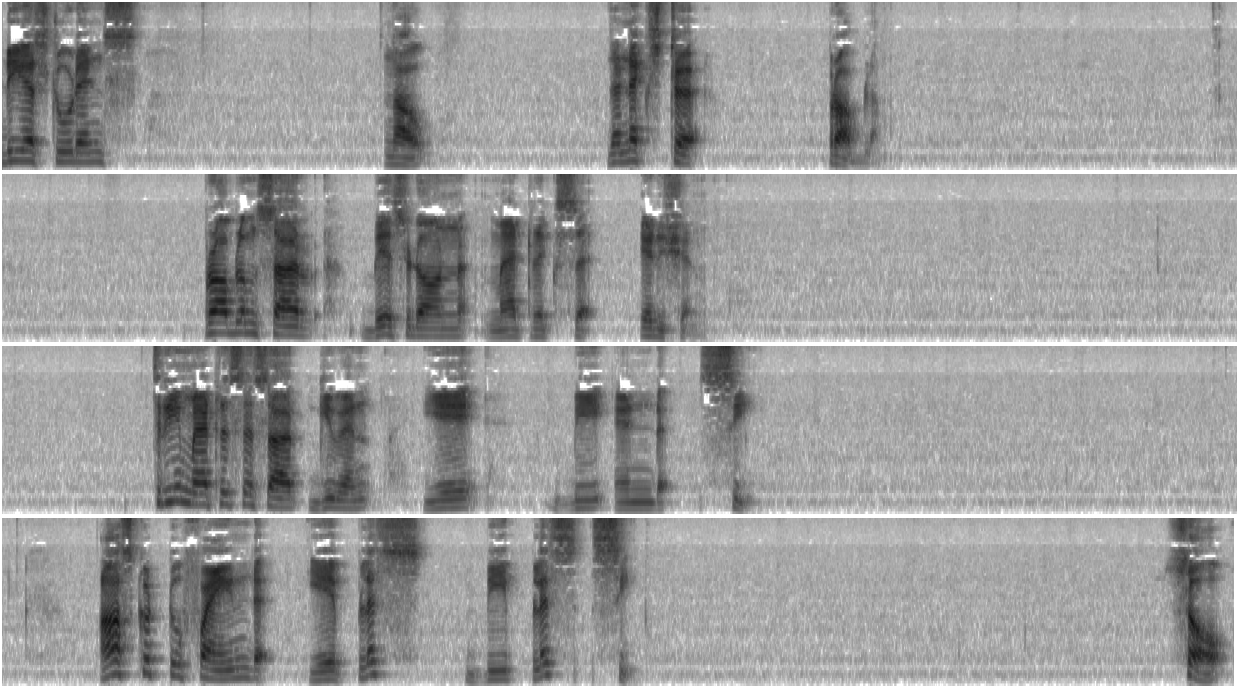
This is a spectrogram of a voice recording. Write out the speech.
Dear students, now the next problem. Problems are based on matrix addition. Three matrices are given A, B, and C. Asked to find A plus B plus C. So,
